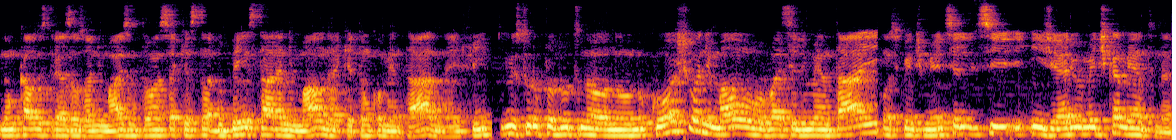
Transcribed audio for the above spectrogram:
não causa estresse aos animais, então essa questão do bem-estar animal, né, que é tão comentado, né, enfim. Tu mistura o produto no, no, no coxo, o animal vai se alimentar e, consequentemente, ele se ingere o medicamento, né.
